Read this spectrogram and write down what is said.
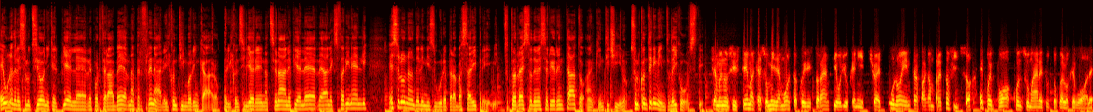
È una delle soluzioni che il PLR porterà a Berna per frenare il continuo rincaro. Per il consigliere nazionale PLR Alex Farinelli è solo una delle misure per abbassare i premi. Tutto il resto deve essere orientato, anche in Ticino, sul contenimento dei costi. Siamo in un sistema che assomiglia molto a quei ristoranti all you can eat, cioè uno entra, paga un prezzo fisso e poi può consumare tutto quello che vuole.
